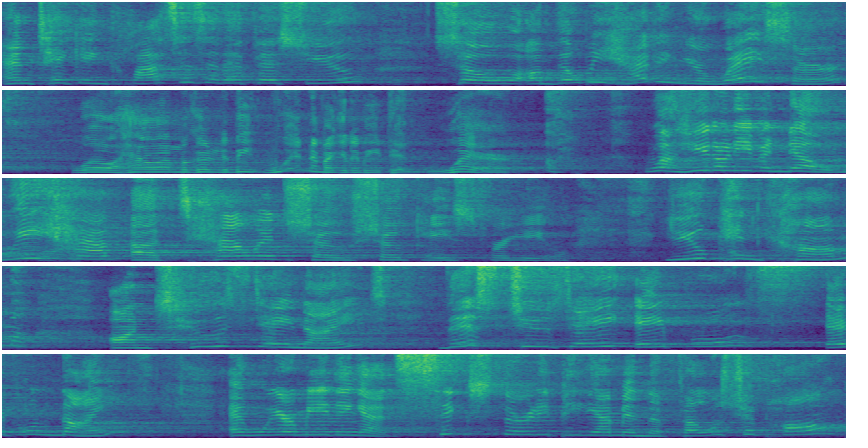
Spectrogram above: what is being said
and taking classes at FSU. So um, they'll be heading your way, sir. Well, how am I going to be? When am I going to be then? Where? Well, you don't even know. We have a talent show showcased for you. You can come on Tuesday night, this Tuesday, April April 9th, and we are meeting at 6:30 p.m. in the fellowship hall,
